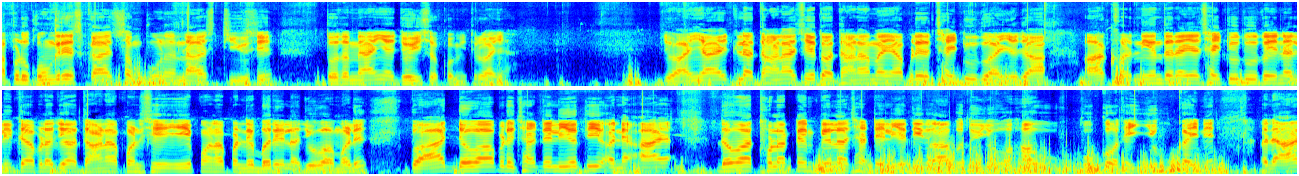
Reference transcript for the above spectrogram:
આપણું કોંગ્રેસ કાચ સંપૂર્ણ નાશ થયું છે. તો તમે અહીંયા જોઈ શકો મિત્રો અહીંયા. જો અહીંયા એટલા ધાણા છે તો આ ધાણામાં આપણે છાંટ્યું હતું. અહીંયા જો આ આ ખડની અંદર અહીંયા છાંટ્યું હતું તો એના લીધે આપણા જે આ ધાણા પણ છે એ પણ આપણને બરેલા જોવા મળે. તો આ જ દવા આપણે છાંટેલી હતી અને આ દવા થોડાક ટાઈમ પહેલાં છાંટેલી હતી. તો આ બધું જો હાવ ભૂકો થઈ ગયું હુકાઈને અને આ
